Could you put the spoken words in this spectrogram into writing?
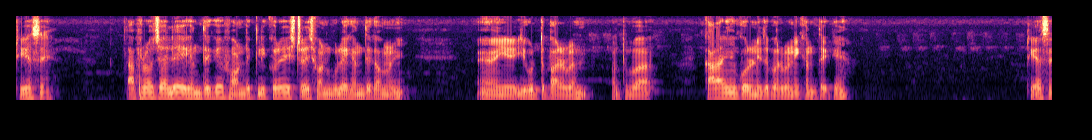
ঠিক আছে? আপনারাও চাইলে এখান থেকে ফন্টে ক্লিক করে স্টোরেজ ফন্টগুলো এখান থেকে আপনি ইয়ে করতে পারবেন অথবা কালারিং করে নিতে পারবেন এখান থেকে। ঠিক আছে?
